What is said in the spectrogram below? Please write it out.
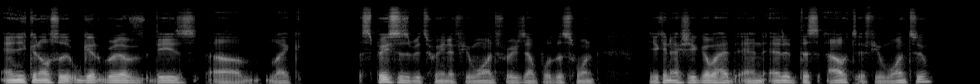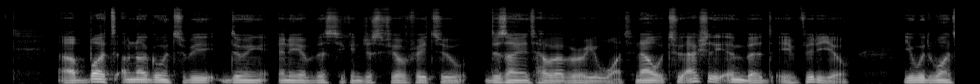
And you can also get rid of these um, like spaces between if you want. For example, this one, you can actually go ahead and edit this out if you want to. Uh, but I'm not going to be doing any of this. You can just feel free to design it however you want. Now, to actually embed a video, you would want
